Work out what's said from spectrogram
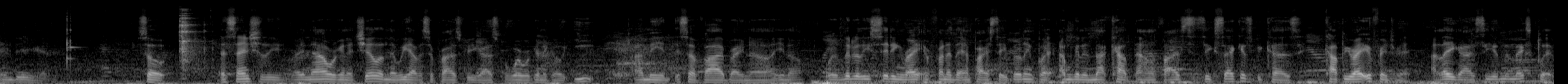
Indeed. So, essentially, right now we're gonna chill, and then we have a surprise for you guys for where we're gonna go eat. I mean, it's a vibe right now. You know, we're literally sitting right in front of the Empire State Building, but I'm gonna not count down five to six seconds because copyright infringement. I love you guys. See you in the next clip.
